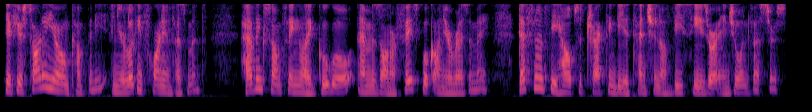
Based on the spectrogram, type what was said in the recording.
if you're starting your own company and you're looking for an investment, Having something like Google, Amazon, or Facebook on your resume definitely helps attracting the attention of VCs or angel investors.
